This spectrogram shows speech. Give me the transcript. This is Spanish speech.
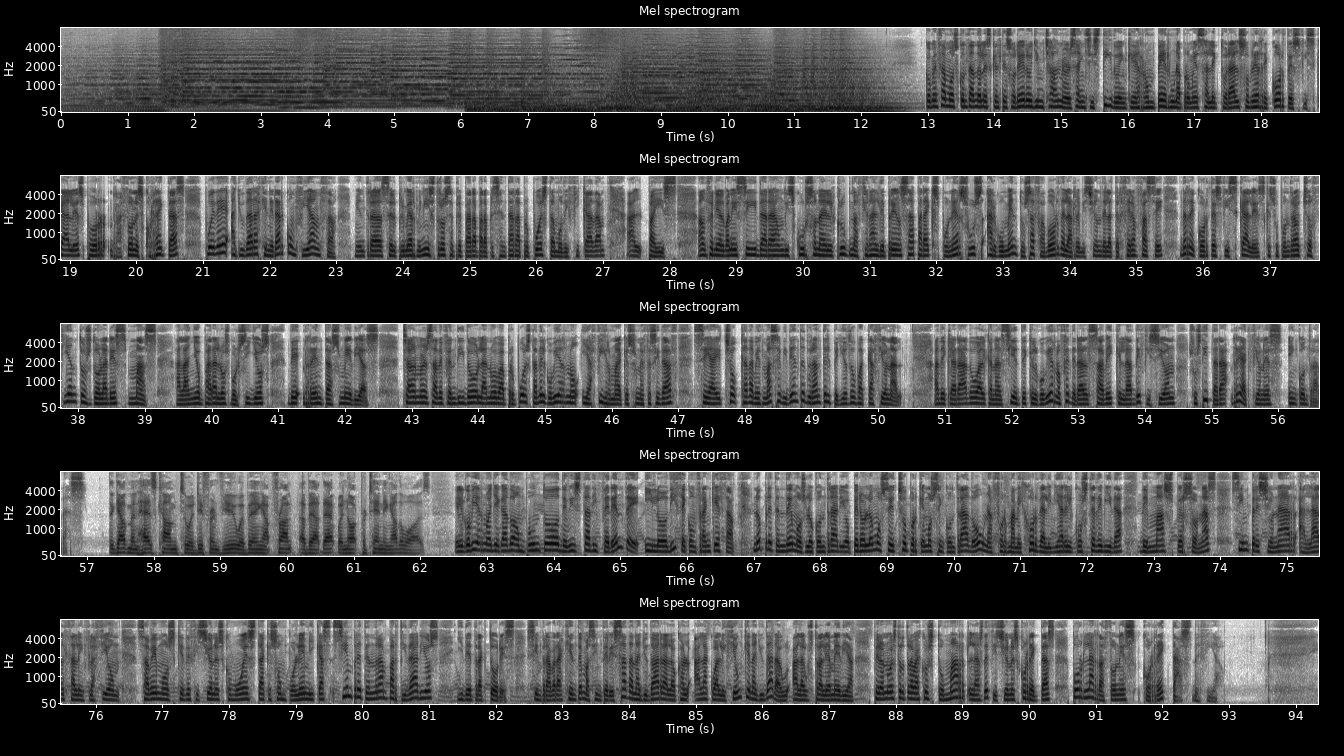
Comenzamos contándoles que el tesorero Jim Chalmers ha insistido en que romper una promesa electoral sobre recortes fiscales por razones correctas puede ayudar a generar confianza, mientras el primer ministro se prepara para presentar la propuesta modificada al país. Anthony Albanese dará un discurso en el Club Nacional de Prensa para exponer sus argumentos a favor de la revisión de la tercera fase de recortes fiscales, que supondrá 800 dólares más al año para los bolsillos de rentas medias. Chalmers ha defendido la nueva propuesta del Gobierno y afirma que su necesidad se ha hecho cada vez más evidente durante el periodo vacacional. Ha declarado al Canal 7 que el Gobierno federal sabe que la decisión suscitará reacciones encontradas. The government has come to a different view. We're being upfront about that. We're not pretending otherwise. El Gobierno ha llegado a un punto de vista diferente y lo dice con franqueza. No pretendemos lo contrario, pero lo hemos hecho porque hemos encontrado una forma mejor de aliviar el coste de vida de más personas sin presionar al alza la inflación. Sabemos que decisiones como esta, que son polémicas, siempre tendrán partidarios y detractores. Siempre habrá gente más interesada en ayudar a la, coalición que en ayudar a la Australia media. Pero nuestro trabajo es tomar las decisiones correctas por las razones correctas decía.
